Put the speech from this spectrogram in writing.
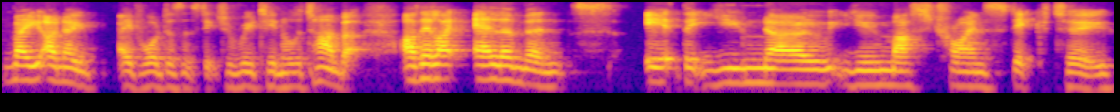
may i know everyone doesn't stick to routine all the time but are there like elements it that you know you must try and stick to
